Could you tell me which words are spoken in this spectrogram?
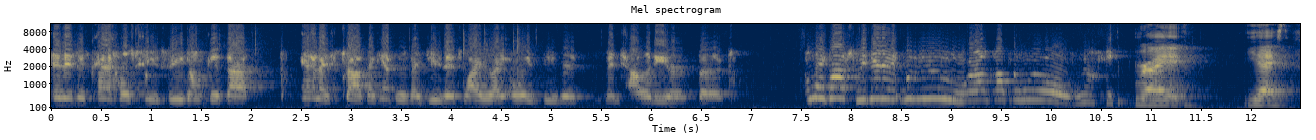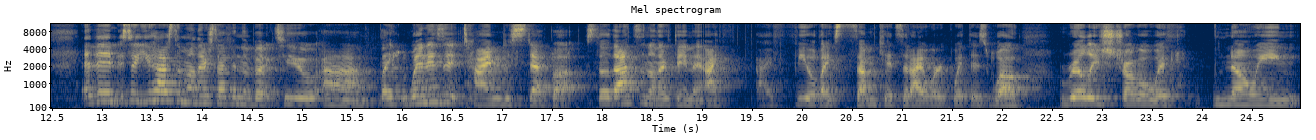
and it just kind of helps you so you don't get that, man, I suck. I can't believe I do this. Why do I always do this mentality or the, oh my gosh, we did it. Woohoo. We're on top of the world. right. Yes. And then, so you have some other stuff in the book too. Um, like, when is it time to step up? So that's another thing that I I feel like some kids that I work with as well really struggle with knowing,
